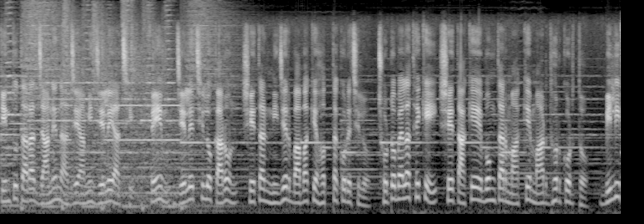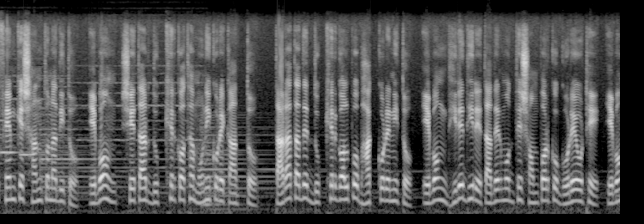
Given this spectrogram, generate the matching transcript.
কিন্তু তারা জানে না যে আমি জেলে আছি। ফেম জেলে ছিল কারণ সে তার নিজের বাবাকে হত্যা করেছিল। ছোটবেলা থেকেই সে তাকে এবং তার মাকে মারধর করত। বিলি ফেমকে সান্ত্বনা দিত এবং সে তার দুঃখের কথা মনে করে কাঁদত। তারা তাদের দুঃখের গল্প ভাগ করে নিত এবং ধীরে ধীরে তাদের মধ্যে সম্পর্ক গড়ে ওঠে এবং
